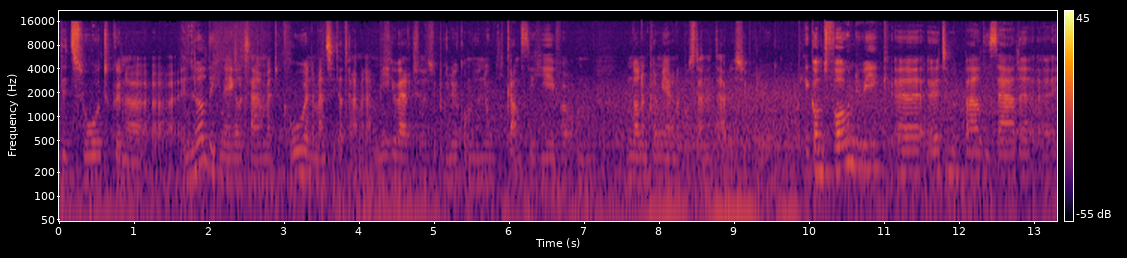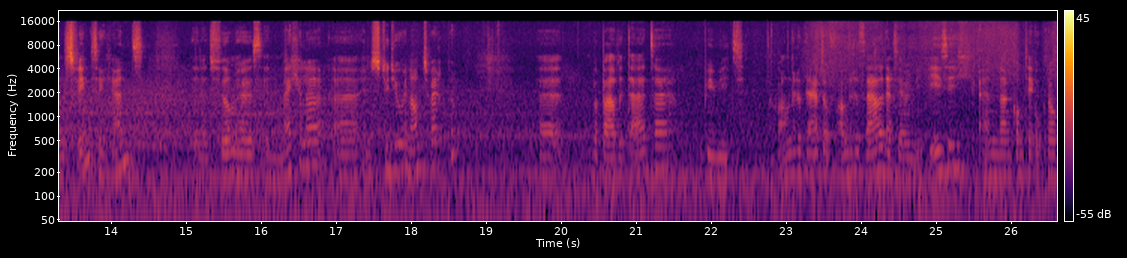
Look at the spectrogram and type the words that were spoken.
dit zo te kunnen uh, inhuldigen eigenlijk samen met de crew en de mensen die dat er hebben meegewerkt. vinden het superleuk om hun ook die kans te geven om, om dan een première in de Postende te hebben. Superleuk. Hij komt volgende week uh, uit een bepaalde zalen uh, in de Sphinx in Gent, in het filmhuis in Mechelen, in de studio in Antwerpen. Bepaalde data, wie weet nog andere data of andere zalen, daar zijn we mee bezig. En dan komt hij ook nog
